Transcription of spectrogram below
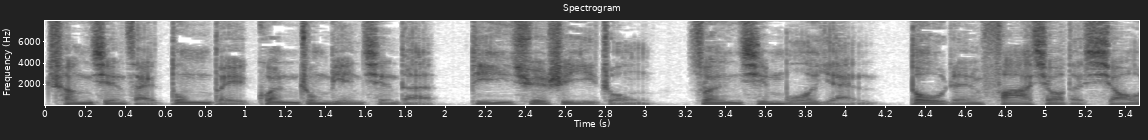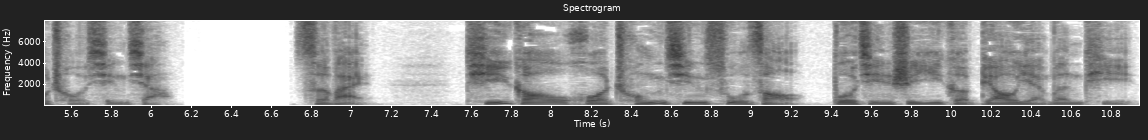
呈现在东北观众面前的，的确是一种钻心磨眼、逗人发笑的小丑形象。此外，提高或重新塑造不仅是一个表演问题，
